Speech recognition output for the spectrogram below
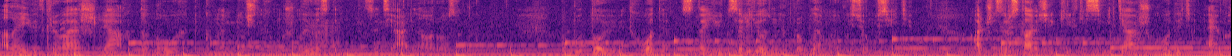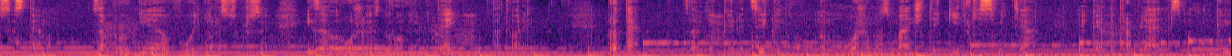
але й відкриває шлях до нових економічних можливостей та соціального розвитку. Побутові відходи стають серйозною проблемою в усьому світі, адже зростаюча кількість сміття шкодить екосистемам, забруднює водні ресурси і загрожує здоров'ю людей та тварин. Проте, завдяки рециклінгу ми можемо зменшити кількість сміття, яке потрапляє на смітники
